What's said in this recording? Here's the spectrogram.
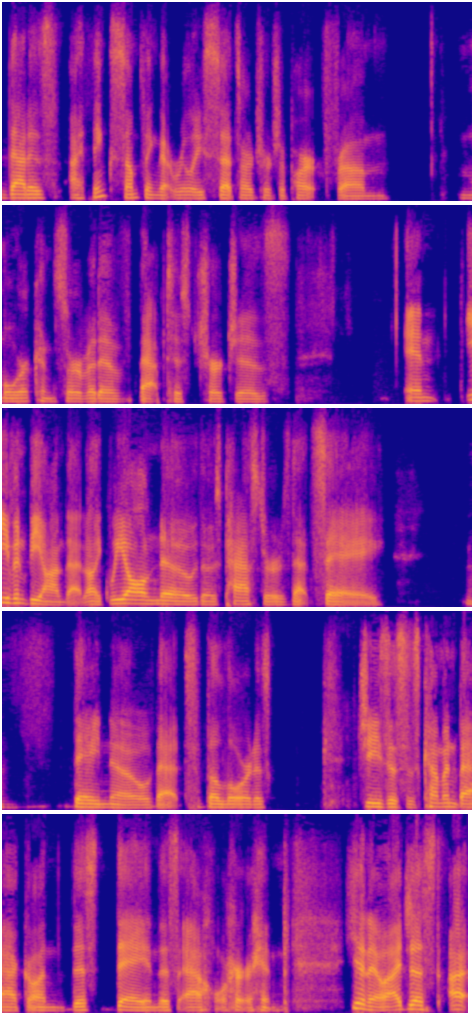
that is, I think, something that really sets our church apart from more conservative Baptist churches. And even beyond that, like we all know those pastors that say they know that the Lord is Jesus is coming back on this day and this hour and you know I just I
